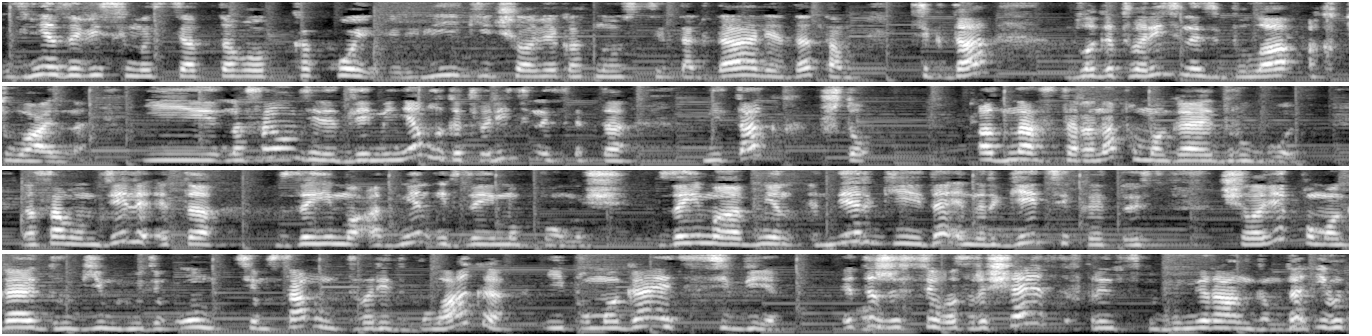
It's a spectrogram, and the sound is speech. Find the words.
вне зависимости от того, к какой религии человек относится и так далее, да, там всегда благотворительность была актуальна. И на самом деле для меня благотворительность это не так, что одна сторона помогает другой. На самом деле это взаимообмен и взаимопомощь. Взаимообмен энергией, да, энергетикой. То есть человек помогает другим людям, он тем самым творит благо и помогает себе. Это же все возвращается, в принципе, бумерангом, да, и вот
